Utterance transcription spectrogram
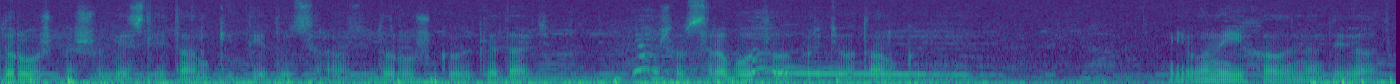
дорожка, щоб якщо танки підуть, зразу дорожку викидати, щоб сработали противотанкові міни. І вони їхали на дев'ятки.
